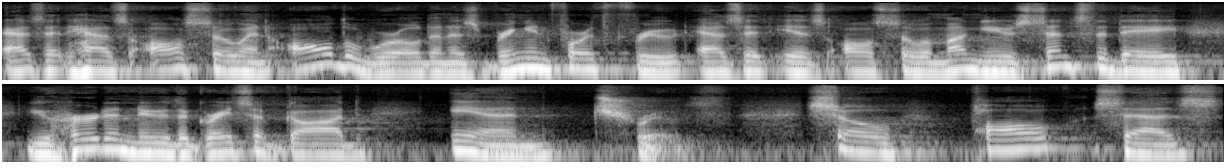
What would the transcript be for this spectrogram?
as it has also in all the world and is bringing forth fruit as it is also among you since the day you heard and knew the grace of God in truth. So, Paul says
